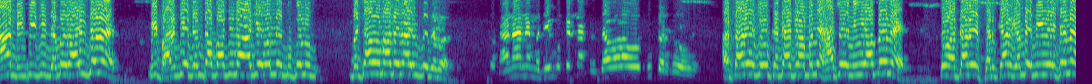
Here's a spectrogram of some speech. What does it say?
આ નીતિ જે દબાણ આવી છે ને એ ભારતીય જનતા પાર્ટીના આગેવાન ને દુકાનો બચાવવા માટે આવ્યું છે દબાણ. નાના અને મધ્યમ વગરના ધંધાવાળાઓ શું કરશો અત્યારે જો કદાચ અમને સાચો નહીં આપે ને તો અત્યારે સરકાર ગમે તેવી છે ને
